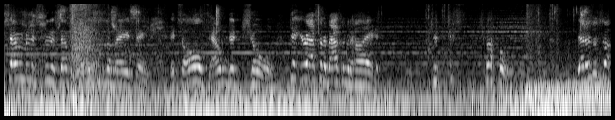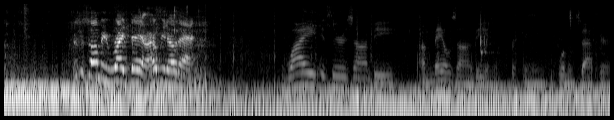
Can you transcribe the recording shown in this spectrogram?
Seven minutes through this episode. This is amazing. It's all down to Joel. Get your ass in the bathroom and hide. Just, just go. Yeah, there's a, there's a zombie right there. I hope you know that. Why is there a zombie, a male zombie, in the freaking woman's bathroom?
